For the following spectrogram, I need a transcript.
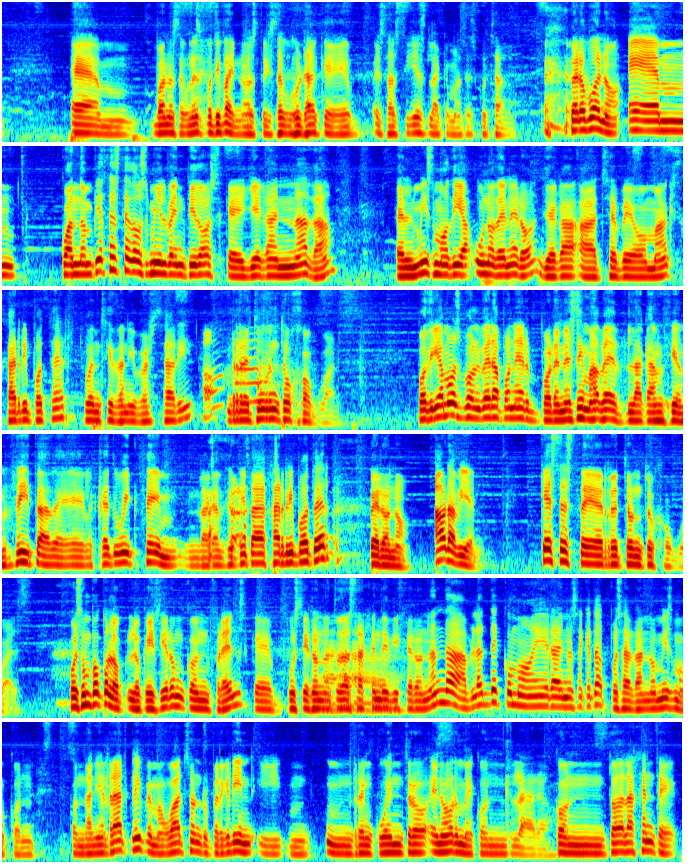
Em, bueno, según Spotify no estoy segura que esa sí es la que más he escuchado. Pero bueno, em, cuando empieza este 2022 que llega en nada, el mismo día 1 de enero llega a HBO Max Harry Potter 20th Anniversary Ah. Return to Hogwarts. Podríamos volver a poner por enésima vez la cancioncita del Hedwig Theme, la cancioncita de Harry Potter, pero no. Ahora bien, ¿qué es este Return to Hogwarts? Pues un poco lo, lo que hicieron con Friends, que pusieron a toda esa Ah. gente y dijeron, anda, hablad de cómo era y no sé qué tal. Pues harán lo mismo con, con Daniel Radcliffe, Emma Watson, Rupert Green y mm, un reencuentro enorme con, Claro. con toda la gente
